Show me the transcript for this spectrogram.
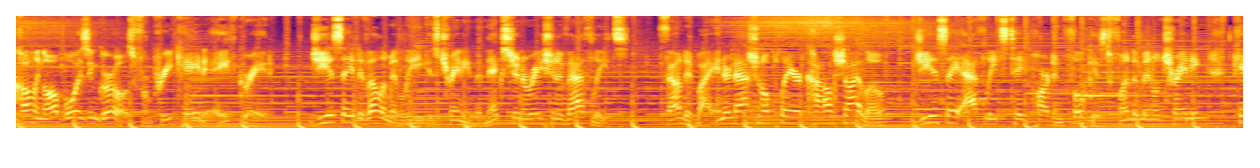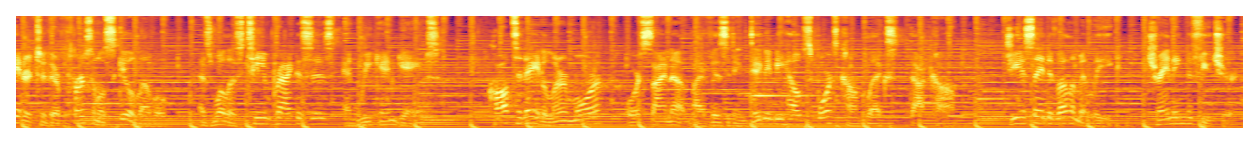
calling all boys and girls from pre K to 8th grade. GSA Development League is training the next generation of athletes. Founded by international player Kyle Shiloh, GSA athletes take part in focused fundamental training catered to their personal skill level, as well as team practices and weekend games. Call today to learn more or sign up by visiting dignityhealthsportscomplex.com. GSA Development League, training the future.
